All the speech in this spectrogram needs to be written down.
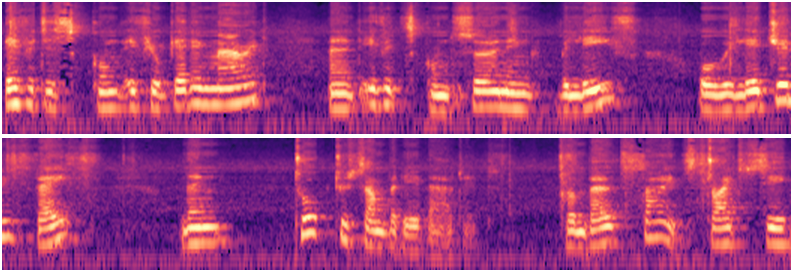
If it is if you're getting married and if it's concerning belief or religion faith then talk to somebody about it from both sides. Try to see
